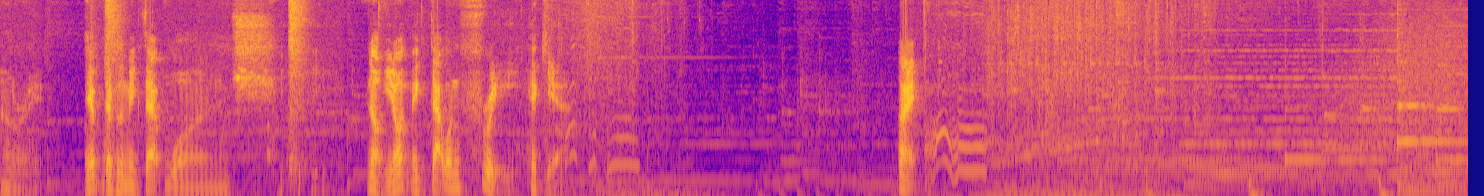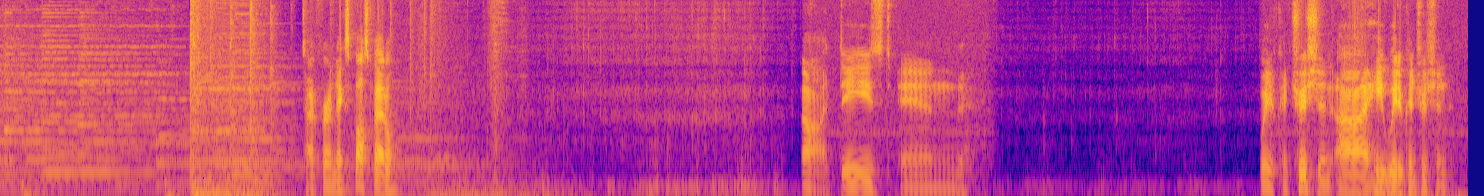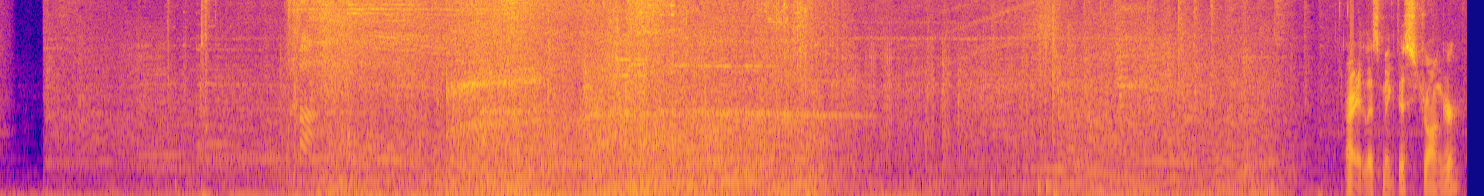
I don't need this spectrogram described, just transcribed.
Alright. Yep, definitely make that one. No, you know what? Make that one free. Heck yeah. Alright. Time for our next boss battle. Ah, dazed and... Weight of Contrition. Ah, I hate Weight of Contrition. Alright, let's make this stronger.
